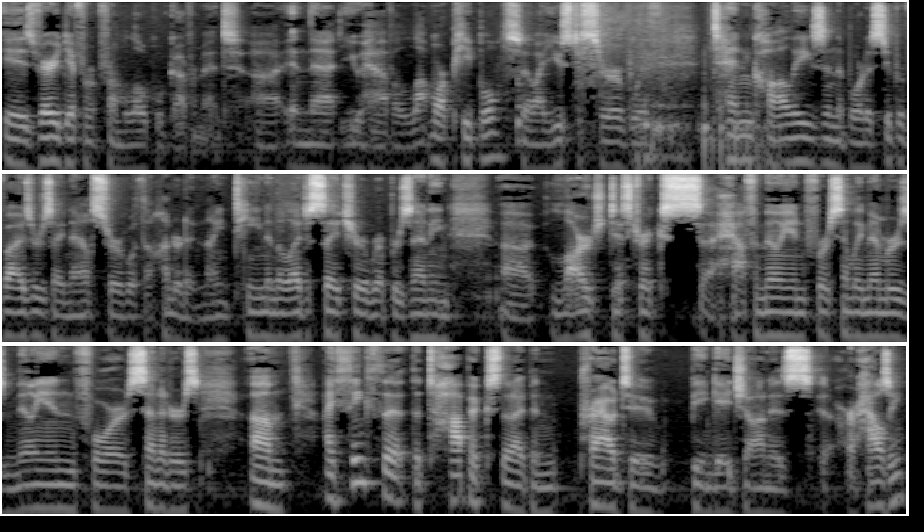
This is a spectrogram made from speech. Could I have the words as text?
is very different from local government uh, in that you have a lot more people. So I used to serve with 10 colleagues in the Board of Supervisors. I now serve with 119 in the legislature, representing uh, large districts, uh, half a million for assembly members, million for senators. Um, I think that the topics topics that I've been proud to be engaged on is our housing.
